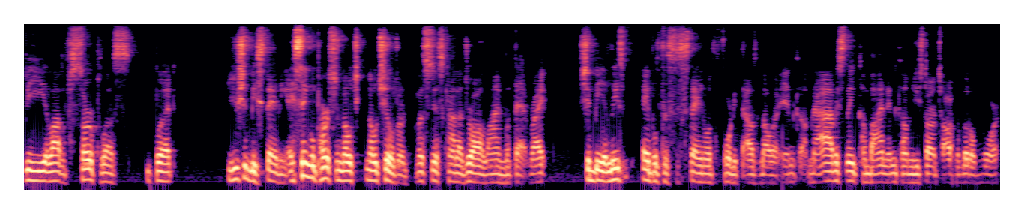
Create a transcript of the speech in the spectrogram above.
be a lot of surplus, but you should be standing. A single person, no no children. Let's just kind of draw a line with that, right? Should be at least able to sustain with a forty thousand dollar income. Now, obviously, combined income, you start talking a little more,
